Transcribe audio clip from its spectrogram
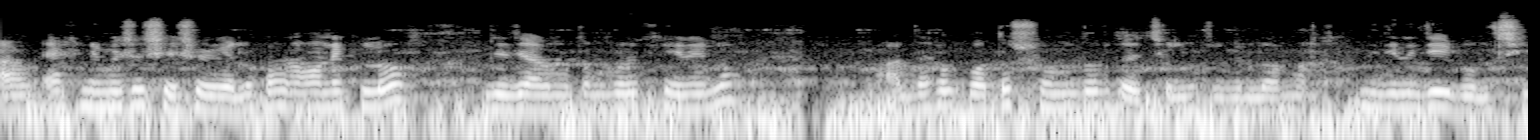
আর এক নিমেষে শেষ হয়ে গেল, কারণ অনেক লোক যে যার মতন করে খেয়ে নিল। আর দেখো কত সুন্দর হয়েছে লুচিগুলো আমার, নিজে নিজেই বলছি।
